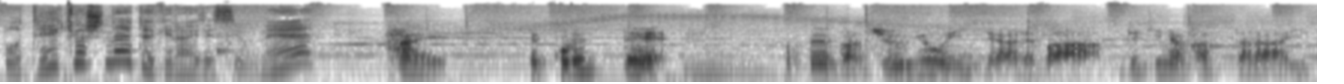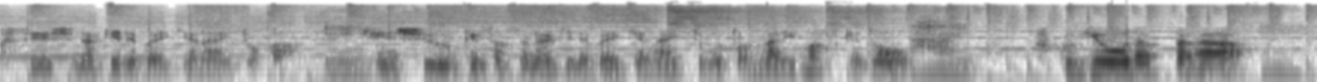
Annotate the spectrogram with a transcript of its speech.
を提供しないといけないですよね。はい、でこれってうん。例えば従業員であればできなかったら育成しなければいけないとかええ。研修受けさせなければいけないってことになりますけどはい。副業だったらええ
